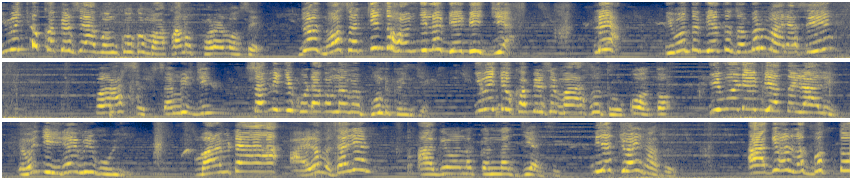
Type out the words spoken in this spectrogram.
ઈવન તો ખબર છે આ બંકો કે માથાનો ફરેલો છે. જો ન સચ્ચી તો સમજી બે બી જ્યા. લે, ઈવન તો બે તો જબર માર્યા છે. સમીરજી સમીરજી ખોટા કામના મેં ભૂંડ કહી ગયા. ઈવન જો ખબર છે મારા શું ધોકો હતો. ઈવન એ બે ત્રણ લાલી હવે ધીરે મી બોલી. મારા બેટા આયરા બધા છે આગેવાના કન્ના જ્યાં છે. બીજા ચોઈ ના છે આગેવાન લગભગ તો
